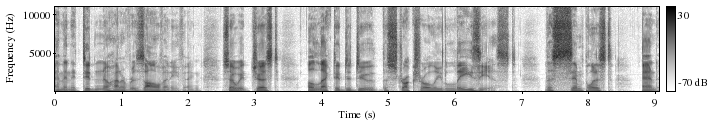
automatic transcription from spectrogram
And then it didn't know how to resolve anything. So it just elected to do the structurally laziest, the simplest, and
